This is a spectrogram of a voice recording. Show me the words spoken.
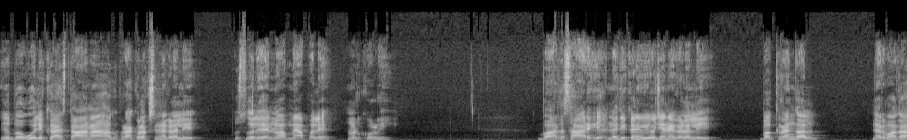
ಇದು ಭೌಗೋಳಿಕ ಸ್ಥಾನ ಹಾಗೂ ಪ್ರಾಕು ಲಕ್ಷಣಗಳಲ್ಲಿ ಪುಸ್ತಕದಲ್ಲಿದೆ ಮ್ಯಾಪಲ್ಲಿ ನೋಡ್ಕೊಳ್ಳಿ. ಭಾರತ ಸಾರಿಗೆ ನದಿ ಕಣಿವೆ ಯೋಜನೆಗಳಲ್ಲಿ ಬಕ್ರಂಗಲ್ ನರ್ಮದಾ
